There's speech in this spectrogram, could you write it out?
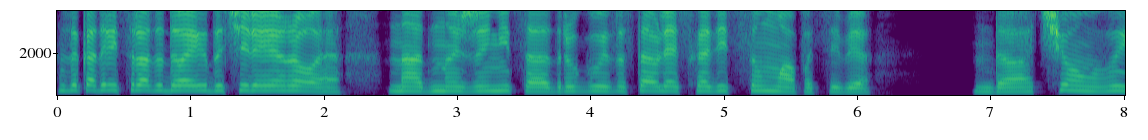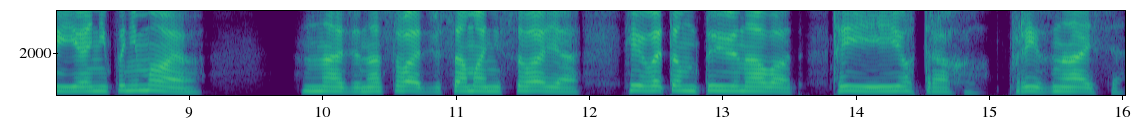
Закадрить сразу двоих дочерей Роя. На одной жениться, а другую заставлять сходить с ума по тебе. Да о чем вы, я не понимаю. Надя на свадьбе сама не своя, и в этом ты виноват. Ты ее трахал, признайся.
